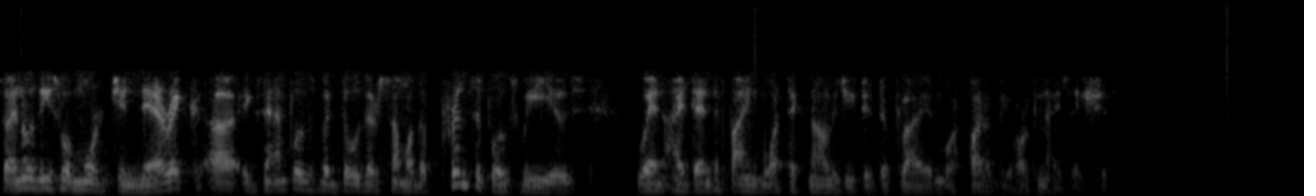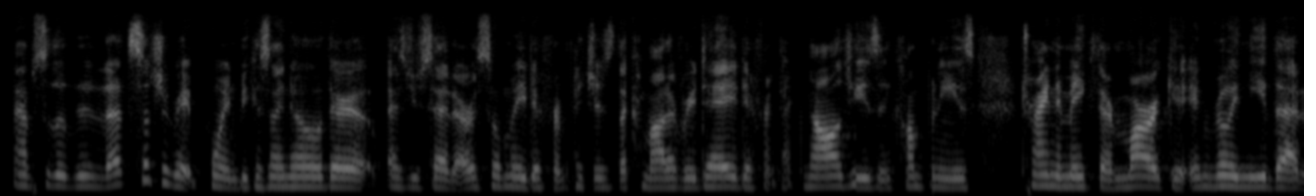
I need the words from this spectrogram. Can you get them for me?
So I know these were more generic uh, examples, but those are some of the principles we use when identifying what technology to deploy in what part of the organization. Absolutely. That's such a great point because I know there, as you said, are so many different pitches that come out every day, different technologies and companies trying to make their mark and really need that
